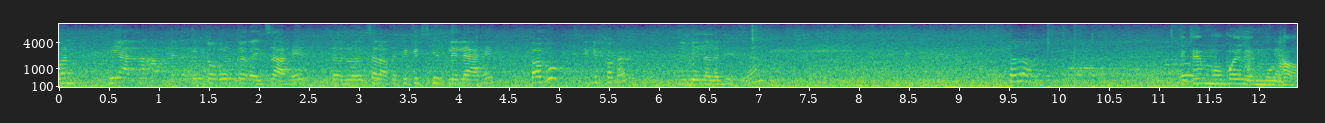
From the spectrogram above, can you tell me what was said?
पण हे आता आपल्याला हे कवर करायचं आहे. तर चला आता तिकीट्स घेतलेले आहे बाबू तिकीट पकड. मी बेलाला घेते हां. चला. इथे मोबाईल आहे मोठा.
